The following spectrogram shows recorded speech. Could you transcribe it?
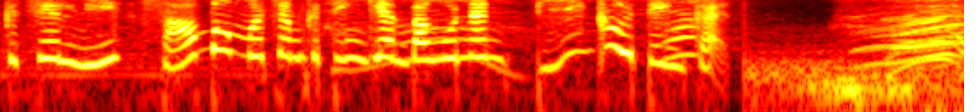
Kecil ni sama macam ketinggian bangunan tiga tingkat. Ih,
